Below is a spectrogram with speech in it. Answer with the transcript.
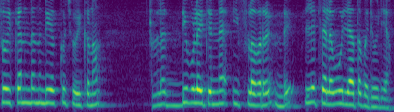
ചോദിക്കാനുണ്ടെന്നുണ്ടെങ്കിൽ ഒക്കെ ചോദിക്കണം. നല്ല അടിപൊളിയായിട്ട് തന്നെ ഈ ഫ്ലവർ ഉണ്ട്. വലിയ ചിലവും ഇല്ലാത്ത പരിപാടിയാണ്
